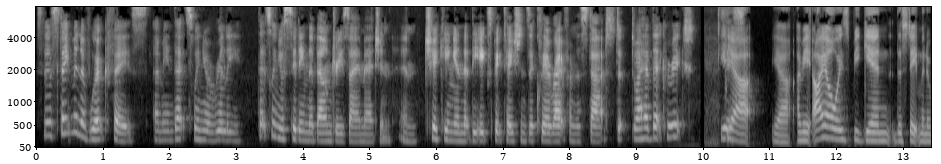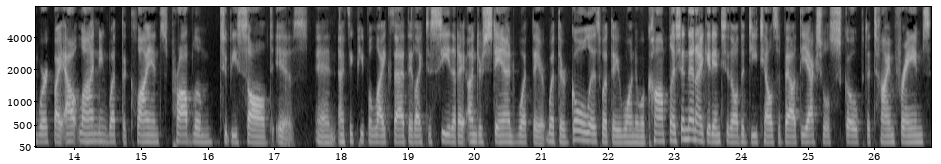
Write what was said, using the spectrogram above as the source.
So the statement of work phase, I mean, that's when you're really that's when you're setting the boundaries, I imagine, and checking in that the expectations are clear right from the start. Do, do I have that correct? Yes. Yeah. Yeah. I mean, I always begin the statement of work by outlining what the client's problem to be solved is. And I think people like that. They like to see that I understand what their, what their goal is, what they want to accomplish. And then I get into all the details about the actual scope, the time frames,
